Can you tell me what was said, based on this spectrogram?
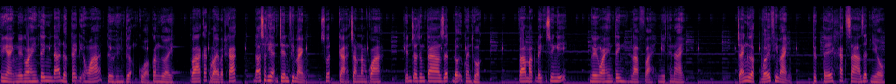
Hình ảnh người ngoài hành tinh đã được cách địa hóa từ hình tượng của con người và các loài vật khác đã xuất hiện trên phim ảnh suốt cả trăm năm qua, khiến cho chúng ta rất đỗi quen thuộc và mặc định suy nghĩ người ngoài hành tinh là phải như thế này. Trái ngược với phim ảnh, thực tế khác xa rất nhiều.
